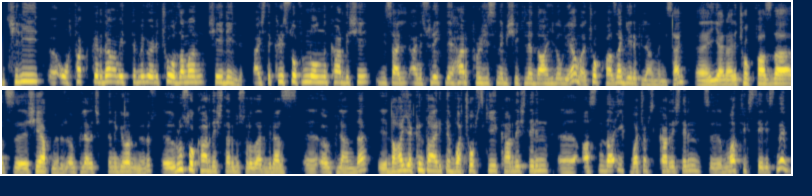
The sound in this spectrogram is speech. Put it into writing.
ikili e, ortaklıkları devam ettirmek öyle çoğu zaman şey değildir. Ya işte Christopher Nolan'ın kardeşi misal hani sürekli her projesine bir şekilde dahil oluyor ama çok fazla geri planda misal. E, yani hani çok fazla şey yapmıyoruz. Ön plana çıktığını görmüyoruz. E, Russo kardeşler bu sıralar biraz ön planda. Daha yakın tarihte Wachowski kardeşlerin aslında ilk Wachowski kardeşlerin Matrix serisinde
